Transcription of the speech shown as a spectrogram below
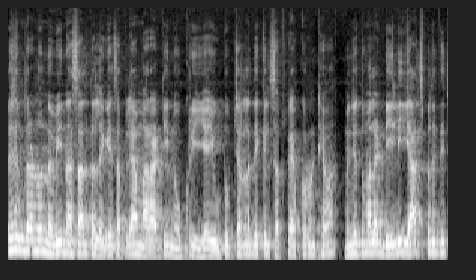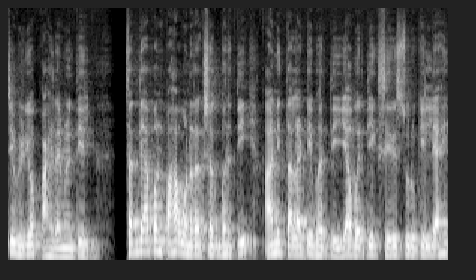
तसेच मित्रांनो नवीन असाल तर लगेच आपल्या मराठी नोकरी या यूट्यूब चॅनलला देखील सबस्क्राईब करून ठेवा. म्हणजे तुम्हाला डेली याच पद्धतीचे व्हिडिओ पाहायला मिळतील. सध्या आपण पहा वनरक्षक भरती आणि तलाठी भरती यावरती एक सिरीज सुरू केली आहे.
